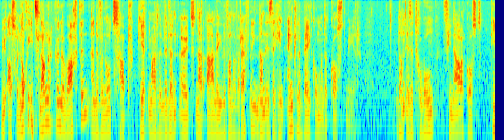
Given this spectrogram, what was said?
Nu, als we nog iets langer kunnen wachten en de vennootschap keert maar de middelen uit naar aanleiding van een verheffing, dan is er geen enkele bijkomende kost meer. Dan is het gewoon finale kost 10%.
